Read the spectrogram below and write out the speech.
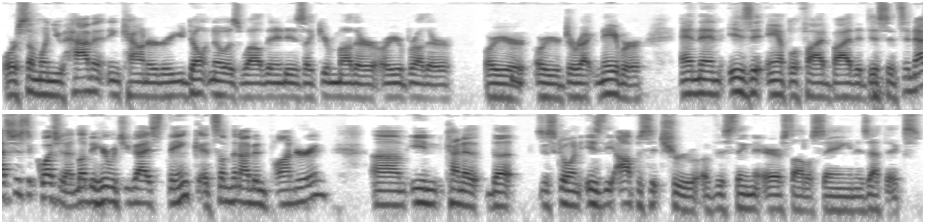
or someone you haven't encountered or you don't know as well than it is like your mother or your brother or your or your direct neighbor? And then is it amplified by the distance? And that's just a question. I'd love to hear what you guys think. It's something I've been pondering um, in kind of the just going, is the opposite true of this thing that Aristotle's saying in his ethics?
